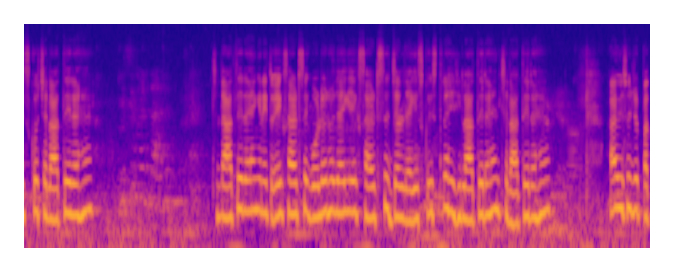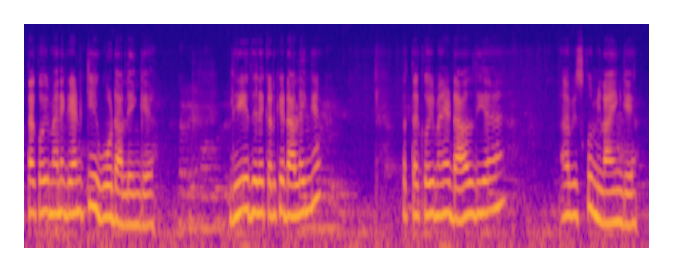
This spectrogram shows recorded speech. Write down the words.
इसको चलाते रहें। चलाते रहेंगे, नहीं तो एक साइड से गोल्डन हो जाएगी, एक साइड से जल जाएगी। इसको इस तरह हिलाते रहें, चलाते रहें। अब इसमें जो पत्ता गोभी मैंने ग्राइंड की वो डालेंगे। धीरे धीरे करके डालेंगे। पत्ता गोभी मैंने डाल दिया है। अब इसको मिलाएँगे।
